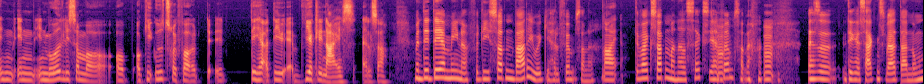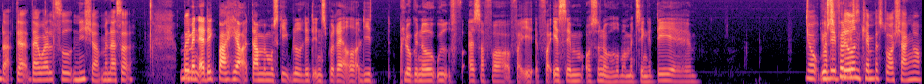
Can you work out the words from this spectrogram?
en, en, en måde ligesom at, at, at give udtryk for, at øh, det her det er virkelig nice. Altså, Men det er det, jeg mener, fordi sådan var det jo ikke i 90'erne. nej. Det var ikke sådan, man havde sex i Mm. 90'erne. Mm. altså, det kan sagtens være, at der er nogen, der... Der, der er jo altid nicher, men altså... Men, Men- Men er det ikke bare her, at der er man måske blevet lidt inspireret og lige plukke noget ud altså for, for, for SM og sådan noget, hvor man tænker, det øh, Jo, jo men det er blevet en kæmpe stor genre.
